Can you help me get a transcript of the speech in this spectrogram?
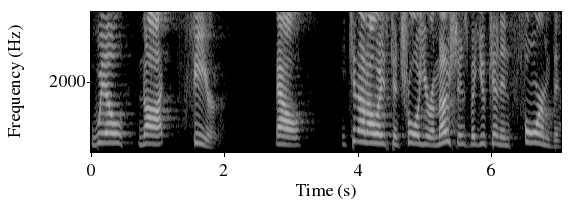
will not fear. Now, you cannot always control your emotions, but you can inform them.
